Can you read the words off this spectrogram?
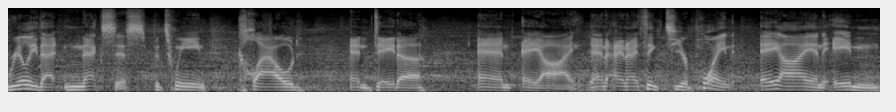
really that nexus between cloud and data and AI. Yeah. And, and I think to your point, AI and AiDIN,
